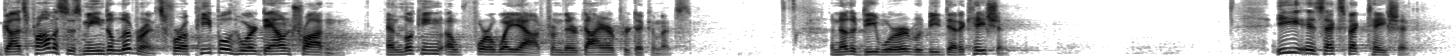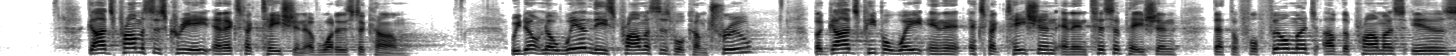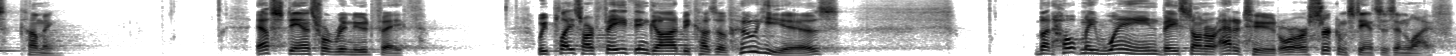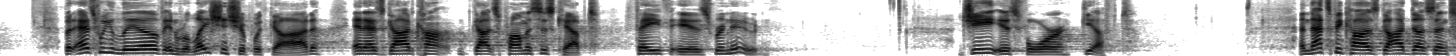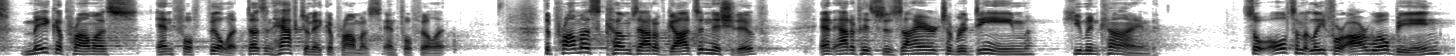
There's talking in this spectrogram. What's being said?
God's promises mean deliverance for a people who are downtrodden and looking uh, for a way out from their dire predicaments. Another D word would be dedication. E is expectation. God's promises create an expectation of what is to come. We don't know when these promises will come true, but God's people wait in expectation and anticipation that the fulfillment of the promise is coming. F stands for renewed faith. We place our faith in God because of who He is but hope may wane based on our attitude or our circumstances in life. But as we live in relationship with God and as God, God's promise is kept, faith is renewed. G is for gift. And that's because God doesn't make a promise and fulfill it, doesn't have to make a promise and fulfill it. The promise comes out of God's initiative and out of his desire to redeem humankind. So ultimately, for our well being,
